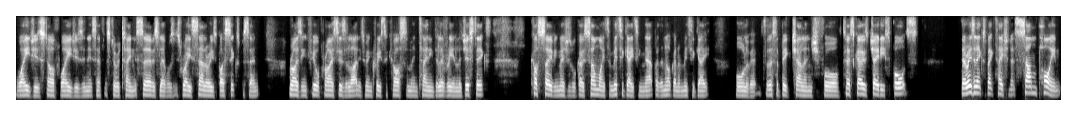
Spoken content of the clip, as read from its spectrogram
wages, staff wages in its efforts to retain its service levels. It's raised salaries by 6%. Rising fuel prices are likely to increase the costs of maintaining delivery and logistics. Cost saving measures will go some way to mitigating that, but they're not going to mitigate all of it. So that's a big challenge for Tesco's. JD Sports, there is an expectation at some point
